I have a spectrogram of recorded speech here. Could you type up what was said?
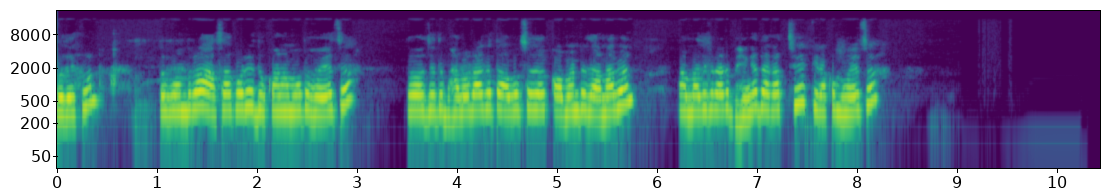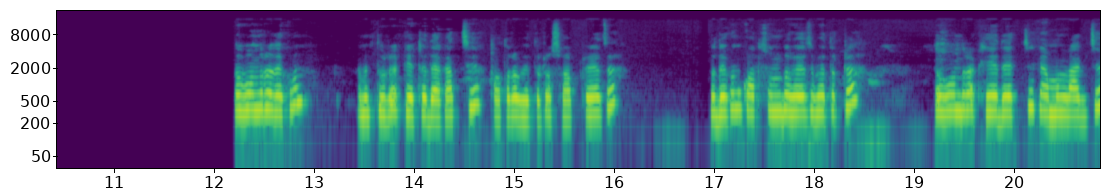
তো দেখুন, তো বন্ধুরা, আশা করি দোকানের মতো হয়েছে। তো যদি ভালো লাগে, তো অবশ্যই কমেন্টে জানাবেন। আপনাদেরকে একটা ভেঙে দেখাচ্ছি কীরকম হয়েছে। তো বন্ধুরা দেখুন, আমি তুলে কেটে দেখাচ্ছি কতটা ভেতরটা সফট হয়েছে তো দেখুন কত সুন্দর হয়েছে ভেতরটা। তো বন্ধুরা খেয়ে দেখছি কেমন লাগছে।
